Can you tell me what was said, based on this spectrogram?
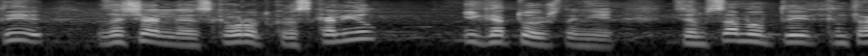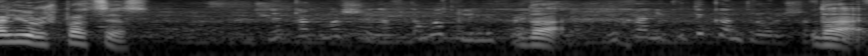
Ты изначально сковородку раскалил и готовишь на ней. Тем самым ты контролируешь процесс. Ну, как? Да. Механику ты контролишь, Да.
